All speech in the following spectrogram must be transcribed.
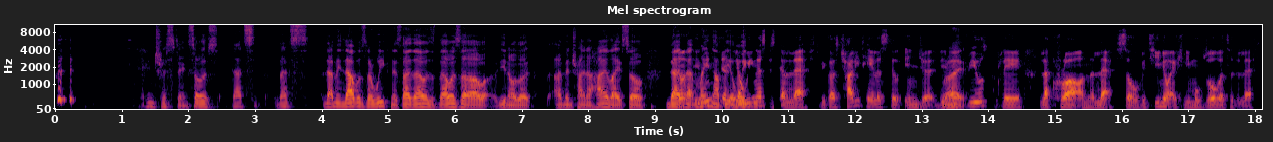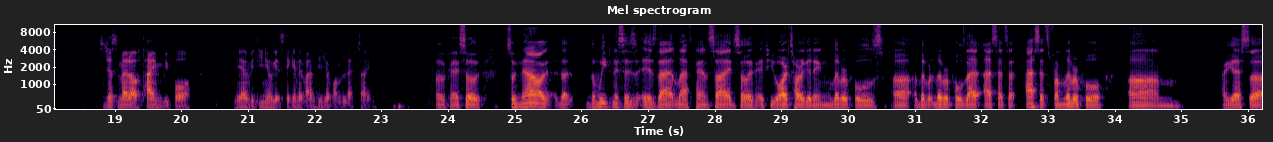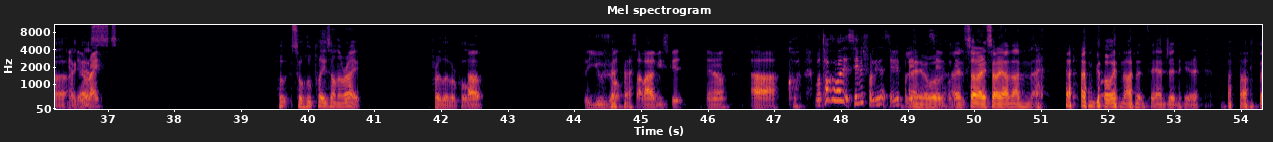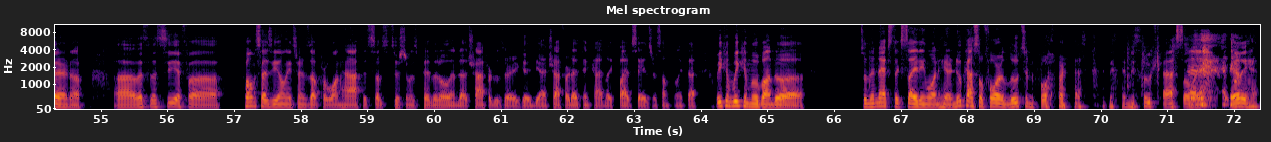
interesting. So it's, that's that's I mean that was their weakness. That that was that was uh you know that I've been trying to highlight. So that No, that might not be a their weakness, weakness is their left because Charlie Taylor's still injured. They right? refuse to play Lacroix on the left, so Vitinho actually moves over to the left. It's just a matter of time before, yeah, Vitinho gets taken advantage of on the left side. Okay, so so now the the weakness is is that left hand side. So if, if you are targeting Liverpool's uh Liver- Liverpool's assets assets from Liverpool, um, I guess uh Yeah, I they're right. who so who plays on the right for Liverpool? Uh, the usual Salah Biscuit, you know. Uh, we'll talk about it. Save it for later. Save it for later. Anyway, it for uh, later. sorry, sorry, I'm I'm I'm going on a tangent here. Fair enough. Uh, let's let's see if uh, Combs says he only turns up for one half. His substitution was pivotal, and uh, Trafford was very good. Yeah, Trafford I think had like five saves or something like that. We can we can move on to a to the next exciting one here. Newcastle four, Luton four. Newcastle like barely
